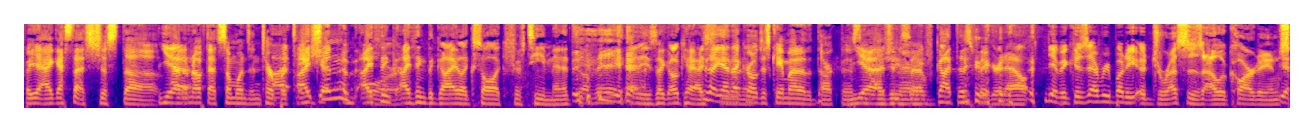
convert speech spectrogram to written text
But yeah, I guess that's just uh, Yeah. I don't know if that's someone's interpretation. I, I think I think the guy like saw like 15 minutes of it, Yeah. and he's like, okay, I He's like, yeah, that girl it- just came out of the darkness. yeah, she's, imaginary. I've got this figured out. yeah, because everybody addresses Alucard and Yeah.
